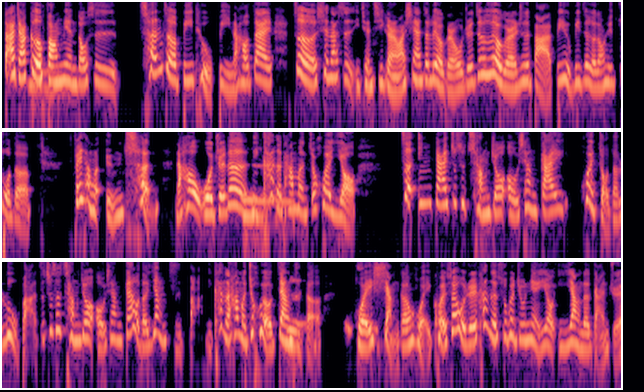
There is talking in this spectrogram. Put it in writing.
大家各方面都是撑着 B to B，然后在这现在是以前七个人嘛，现在这六个人，我觉得这六个人就是把 B to B 这个东西做的非常的匀称。然后我觉得你看着他们就会有，这应该就是长久偶像该。会走的路吧，这就是长久偶像该有的样子吧。你看着他们就会有这样子的回想跟回馈，所以我觉得看着 Super Junior 也有一样的感觉，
